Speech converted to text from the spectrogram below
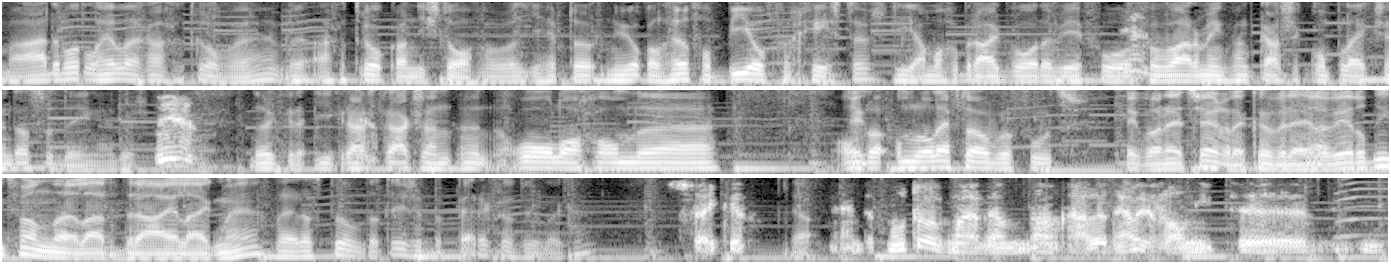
maar er wordt al heel erg aan getroffen, hè? aan getrokken aan die stoffen. Want je hebt nu ook al heel veel biovergisters die allemaal gebruikt worden weer voor Ja. verwarming van kassencomplexen en dat soort dingen. Dus Ja, je krijgt straks een, een oorlog om de, om de, om de leftover foods. Ik wou net zeggen, daar kunnen we de hele wereld niet van eh, laten draaien, lijkt me. hè? Nee, dat spul dat is het beperkt natuurlijk. Hè? Zeker. Ja. En dat moet ook, maar dan, dan gaat het in elk geval niet, eh, niet,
